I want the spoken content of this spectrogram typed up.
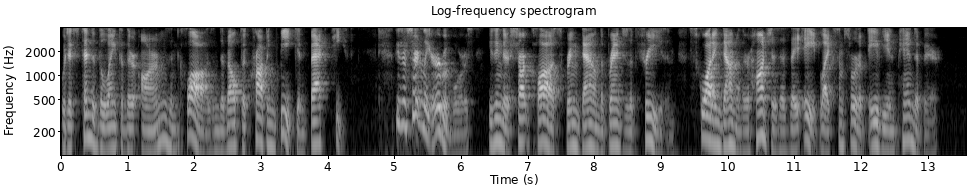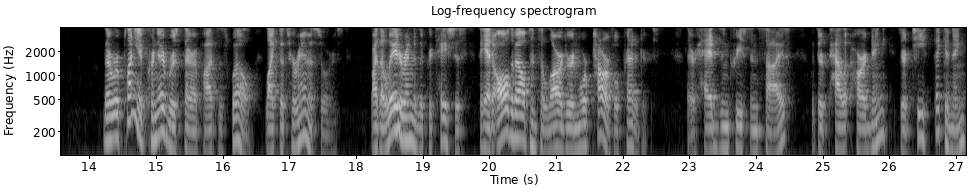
which extended the length of their arms and claws and developed a cropping beak and back teeth. These were certainly herbivores, using their sharp claws to bring down the branches of trees and squatting down on their haunches as they ate like some sort of avian panda bear. There were plenty of carnivorous theropods as well, like the tyrannosaurs. By the later end of the Cretaceous, they had all developed into larger and more powerful predators. Their heads increased in size, with their palate hardening, their teeth thickening,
